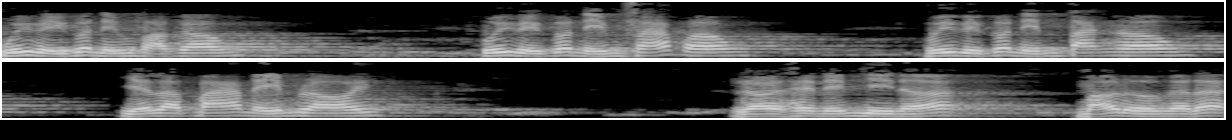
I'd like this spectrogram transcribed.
Quý vị có niệm Phật không? Quý vị có niệm Pháp không? Quý vị có niệm Tăng không? Vậy là ba niệm rồi. Rồi thầy niệm gì nữa? Mở đường rồi đó.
